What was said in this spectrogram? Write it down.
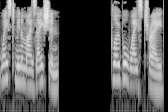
Waste minimization Global waste trade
